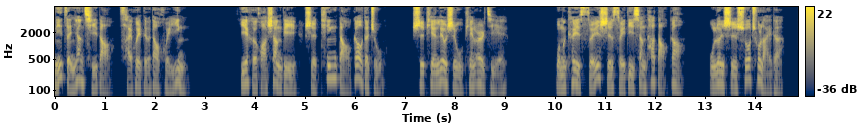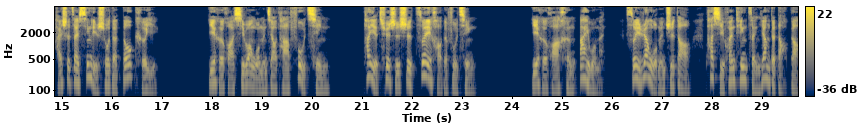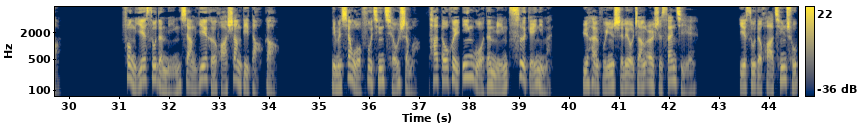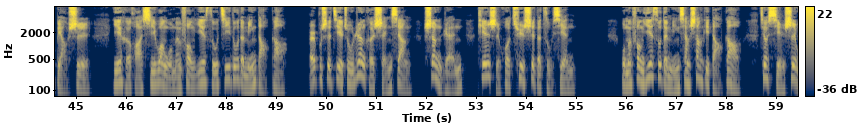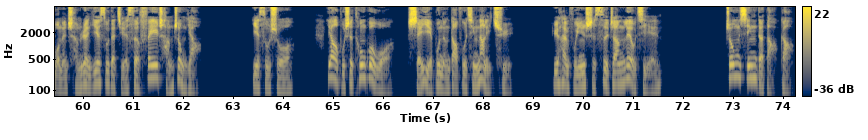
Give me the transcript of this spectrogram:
你怎样祈祷才会得到回应？耶和华上帝是听祷告的主。诗篇六十五篇二节，我们可以随时随地向他祷告，无论是说出来的，还是在心里说的，都可以。耶和华希望我们叫他父亲，他也确实是最好的父亲。耶和华很爱我们，所以让我们知道他喜欢听怎样的祷告。奉耶稣的名向耶和华上帝祷告。你们向我父亲求什么，他都会因我的名赐给你们。约翰福音十六章二十三节。耶稣的话清楚表示，耶和华希望我们奉耶稣基督的名祷告，而不是借助任何神像、圣人、天使或去世的祖先。我们奉耶稣的名向上帝祷告。就显示我们承认耶稣的角色非常重要。耶稣说：“要不是通过我，谁也不能到父亲那里去。”约翰福音十四章六节。衷心的祷告，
